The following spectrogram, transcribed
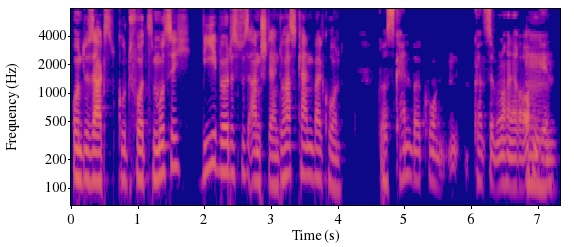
und du sagst, gut, furzen muss ich. Wie würdest du es anstellen? Du hast keinen Balkon. Du hast keinen Balkon. Du kannst ja immer noch eine rauchen Mhm. gehen.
